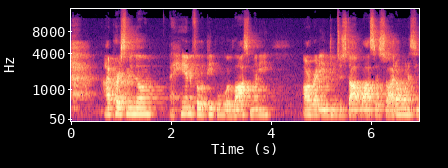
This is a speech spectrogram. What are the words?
I personally know a handful of people who have lost money already due to stop losses. So I don't want to see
